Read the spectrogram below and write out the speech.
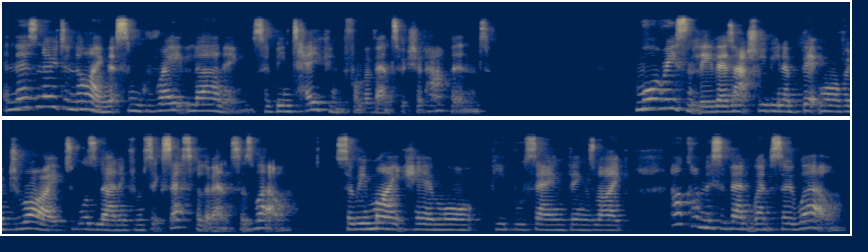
And there's no denying that some great learnings have been taken from events which have happened. More recently, there's actually been a bit more of a drive towards learning from successful events as well. So we might hear more people saying things like, How come this event went so well?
